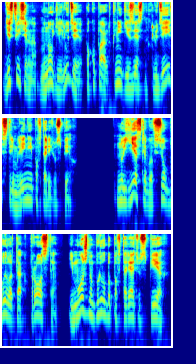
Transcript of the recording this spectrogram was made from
Действительно, многие люди покупают книги известных людей в стремлении повторить успех. Но если бы все было так просто, и можно было бы повторять успех,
